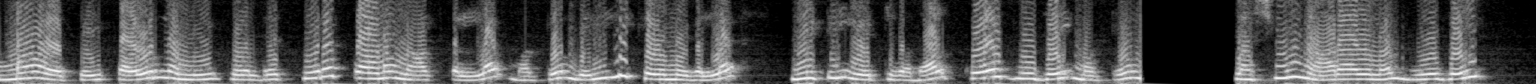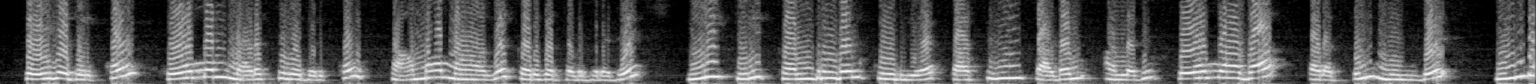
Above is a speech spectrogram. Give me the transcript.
அமாவாசை பௌர்ணமி போன்ற சிறப்பான நாட்கள்ல மற்றும் வெள்ளிக்கிழமைகள்ல வீட்டில் ஏற்றுவதால் கோ பூஜை மற்றும் லட்சுமி நாராயணம் பூஜை செய்வதற்கும் ஹோமம் நடத்துவதற்கும் சமமாக கருதப்படுகிறது. வீட்டில் கன்றுடன் கூடிய பசுவின் படம் அல்லது கோமாதா படத்தின் முன்பு இந்த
